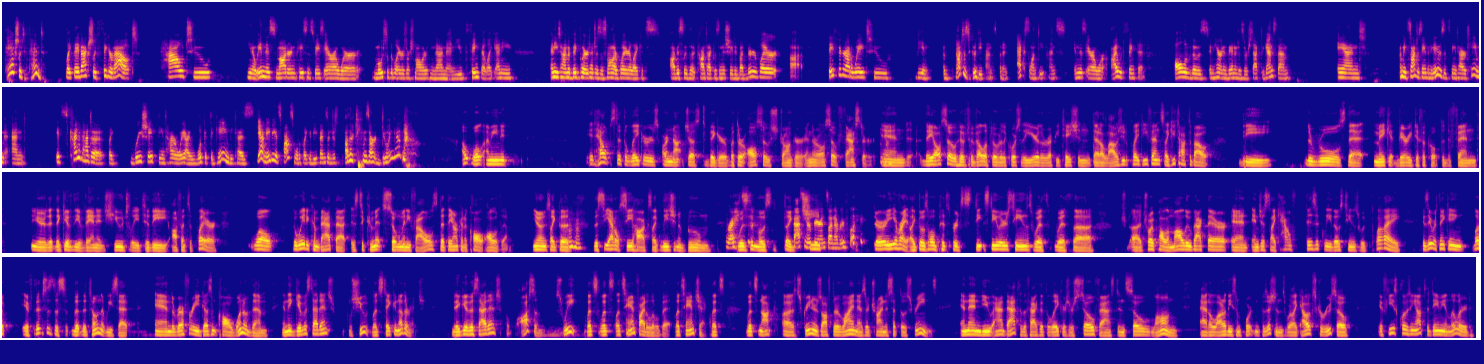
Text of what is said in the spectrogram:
they actually defend. Like they've actually figured out how to, you know, in this modern pace and space era where most of the players are smaller than them, and you'd think that like any anytime a big player touches a smaller player, like it's obviously the contact was initiated by the bigger player. Uh, they figured out a way to be an a, not just a good defense, but an excellent defense in this era where I would think that all of those inherent advantages are stacked against them. And I mean, it's not just Anthony Davis, it's the entire team. And it's kind of had to like reshape the entire way I look at the game because, yeah, maybe it's possible to play good defense and just other teams aren't doing it. oh, well, I mean, it, it helps that the Lakers are not just bigger, but they're also stronger and they're also faster. Mm-hmm. And they also have developed over the course of the year the reputation that allows you to play defense. Like you talked about the the rules that make it very difficult to defend, you know, that, that give the advantage hugely to the offensive player. Well, the way to combat that is to commit so many fouls that they aren't going to call all of them. You know, it's like the mm-hmm. the Seattle Seahawks, like Legion of Boom, right? Was the most like pass cheap, interference on every play. Dirty, right? Like those old Pittsburgh Steelers teams with with uh, uh, Troy Polamalu back there, and and just like how physically those teams would play, because they were thinking, look, if this is the, the the tone that we set, and the referee doesn't call one of them, and they give us that inch, well, shoot, let's take another inch they give us that inch. Awesome. Sweet. Let's let's let's hand fight a little bit. Let's hand check. Let's let's knock uh, screeners off their line as they're trying to set those screens. And then you add that to the fact that the Lakers are so fast and so long at a lot of these important positions where like Alex Caruso, if he's closing out to Damian Lillard,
